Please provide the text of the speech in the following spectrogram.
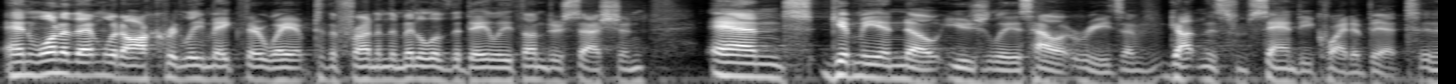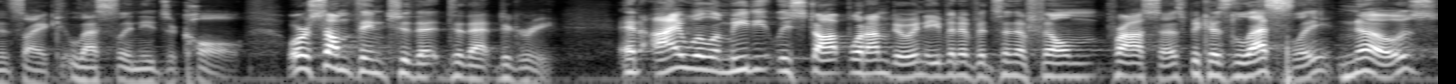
And one of them would awkwardly make their way up to the front in the middle of the daily thunder session and give me a note, usually, is how it reads. I've gotten this from Sandy quite a bit, and it's like, Leslie needs a call, or something to that, to that degree. And I will immediately stop what I'm doing, even if it's in a film process, because Leslie knows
